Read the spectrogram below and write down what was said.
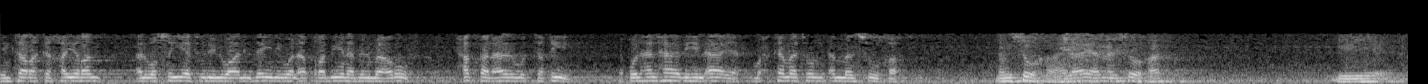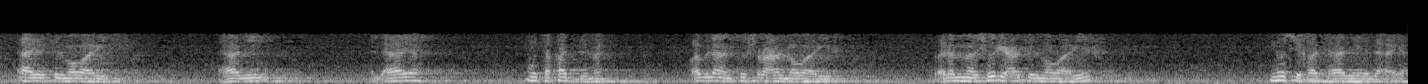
إن ترك خيرا الوصية للوالدين والأقربين بالمعروف حقا على المتقين. يقول هل هذه الآية محكمة أم منسوخة؟ منسوخة الآية منسوخة بآية المواريث. هذه الآية متقدمة قبل أن تشرع المواريث. فلما شرعت المواريث نسخت هذه الآية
